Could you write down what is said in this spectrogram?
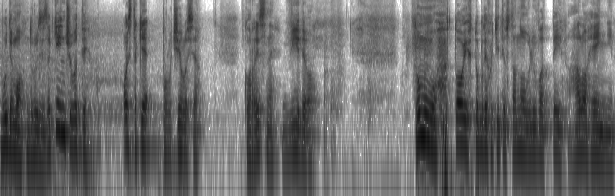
Будемо, друзі, закінчувати. Ось таке вийшло корисне відео. Тому той, хто буде хотіти встановлювати галогенні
